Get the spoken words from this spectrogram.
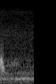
you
